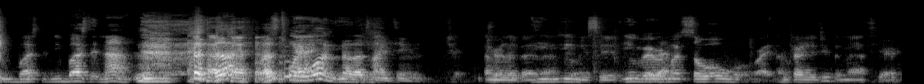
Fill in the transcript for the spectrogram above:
You busted. You busted now. that's 21. No, that's 19. I'm really bad You- you- Let me see. You very much so over right I'm trying to do the math here.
